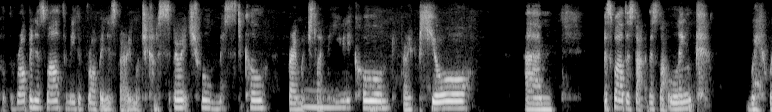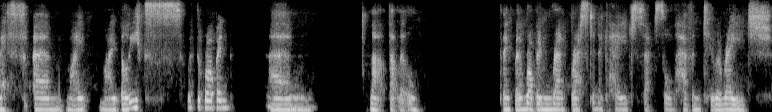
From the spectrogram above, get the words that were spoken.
put the robin as well. For me, the robin is very much kind of spiritual, mystical, very much mm. like the mm. unicorn, very pure. Um, as well, there's that there's that link with with um, my my beliefs with the robin. Um, that that little think the robin redbreast in a cage sets all heaven to a rage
